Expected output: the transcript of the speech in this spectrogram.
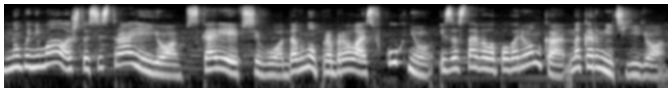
но понимала, что сестра ее, скорее всего, давно пробралась в кухню и заставила поваренка накормить ее.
